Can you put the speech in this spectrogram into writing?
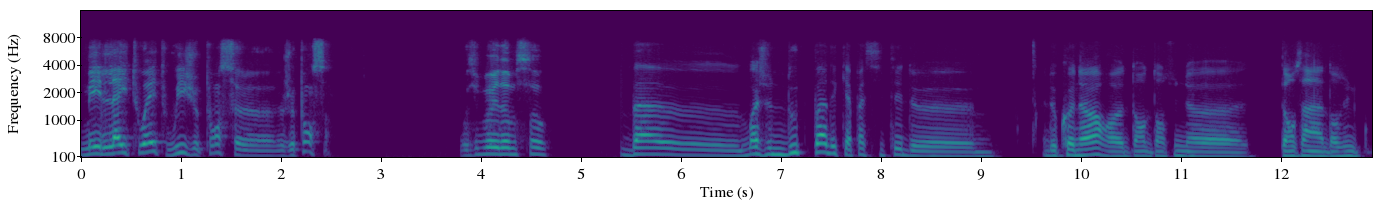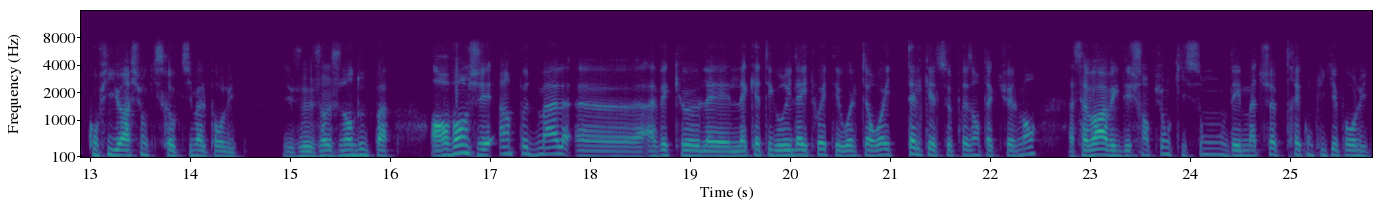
mais lightweight, oui, je pense. euh, je pense. Monsieur. Bah, euh, moi, je ne doute pas des capacités de, de Connor euh, dans, dans une, euh, dans, un, dans une configuration qui serait optimale pour lui. Je, je- je n'en doute pas. En revanche, j'ai un peu de mal euh, avec euh, les- la catégorie lightweight et welterweight telle qu'elle se présente actuellement, à savoir avec des champions qui sont des match-ups très compliqués pour lui.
